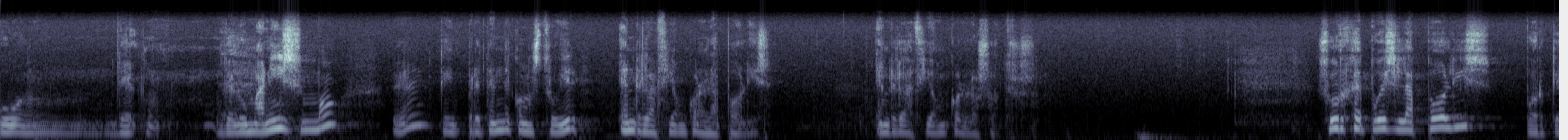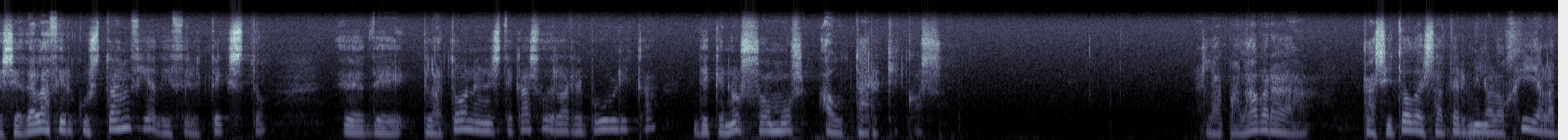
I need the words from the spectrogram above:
del humanismo, ¿eh? que pretende construir en relación con la polis, en relación con los otros. Surge pues la polis porque se da la circunstancia, dice el texto eh, de Platón, en este caso de la República, de que no somos autárquicos. La palabra, casi toda esa terminología, la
